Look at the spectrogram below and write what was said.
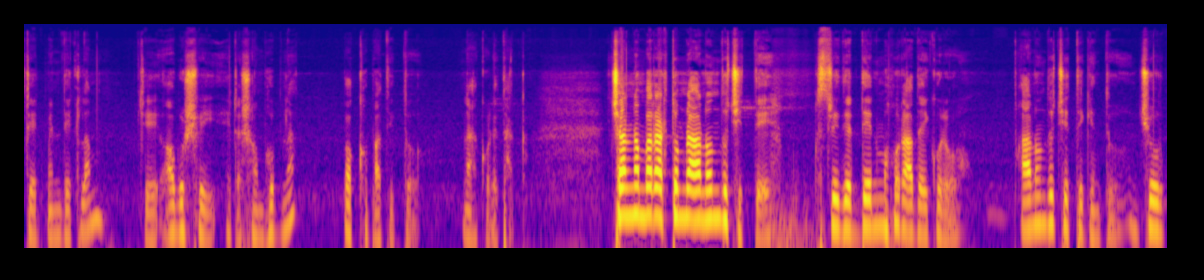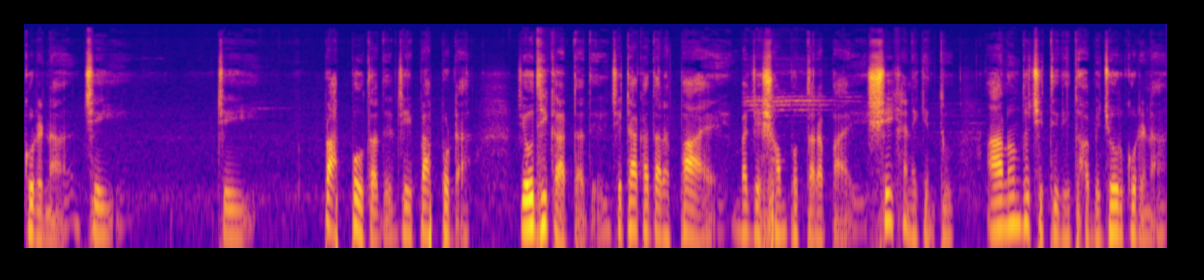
স্টেটমেন্ট দেখলাম যে অবশ্যই এটা সম্ভব না, পক্ষপাতিত্ব না করে থাক। চার নম্বর, আর তোমরা আনন্দ চিত্তে, স্ত্রীদের দেনমোহর আদায় করেও আনন্দ চিত্তে কিন্তু জোর করে না, যেই যেই প্রাপ্য তাদের যে প্রাপ্যটা, যে অধিকার তাদের, যে টাকা তারা পায় বা যে সম্পদ তারা পায়, সেইখানে কিন্তু আনন্দ চিত্তে দিতে হবে, জোর করে না।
